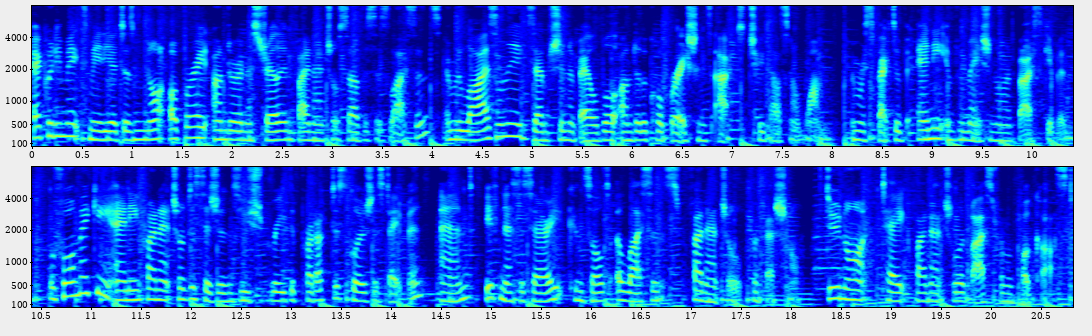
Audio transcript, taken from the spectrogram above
Equity Mates Media does not operate under an Australian financial services license and relies on the exemption available under the Act 2001 in respect of any information or advice given. Before making any financial decisions, you should read the product disclosure statement and, if necessary, consult a licensed financial professional. Do not take financial advice from a podcast.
